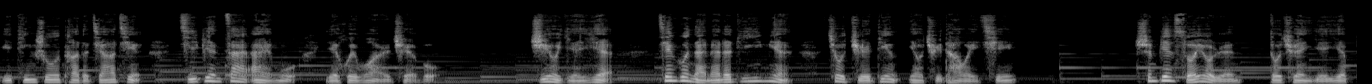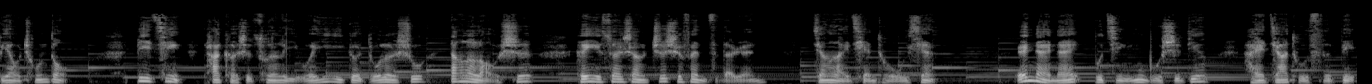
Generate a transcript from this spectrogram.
一听说他的家境，即便再爱慕，也会望而却步。只有爷爷见过奶奶的第一面，就决定要娶她为妻。身边所有人都劝爷爷不要冲动，毕竟他可是村里唯一一个读了书、当了老师，可以算上知识分子的人，将来前途无限。而奶奶不仅目不识丁，还家徒四壁。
